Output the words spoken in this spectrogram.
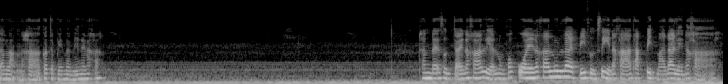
ด้านหลังนะคะก็จะเป็นแบบนี้เลยนะคะท่านใดสนใจนะคะ เหรียญหลวงพ่อกลวยนะคะ รุ่นแรกปี 04 นะคะ ทักปิดมาได้เลยนะคะ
